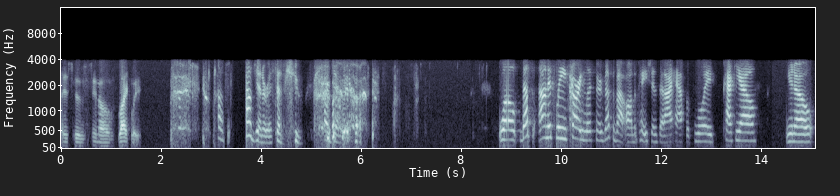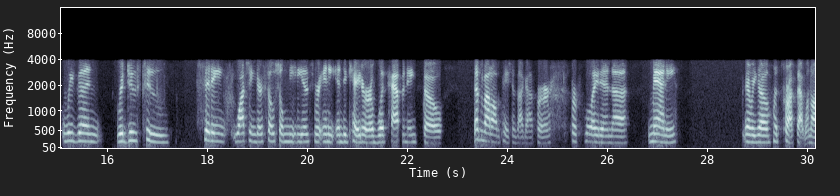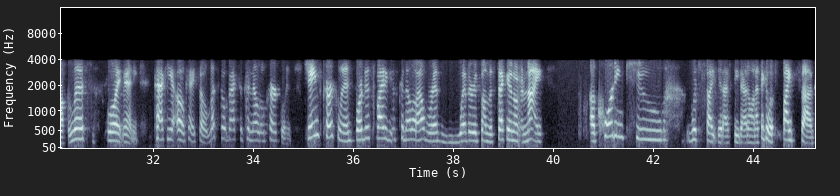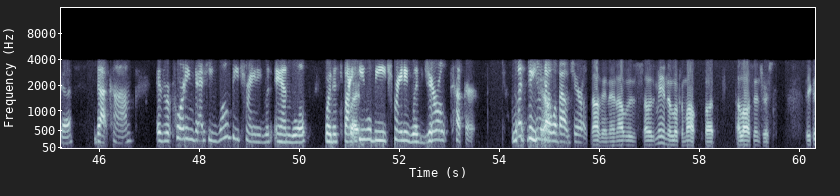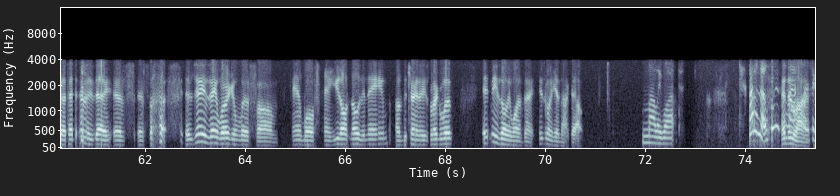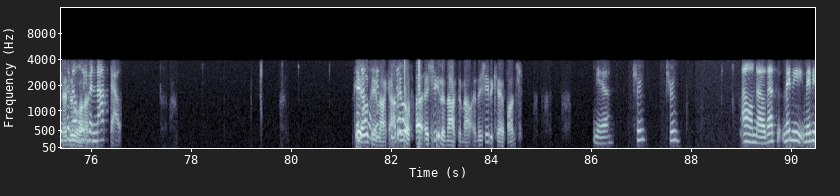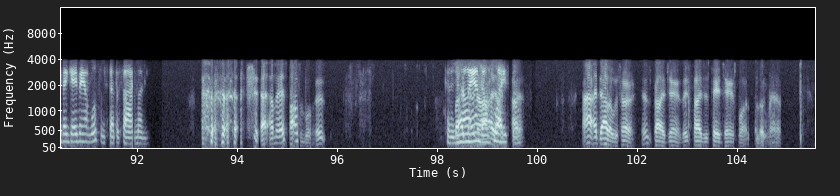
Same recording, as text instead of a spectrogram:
It's just, you know, likely. How, how generous of you. How generous. Well, that's honestly, sorry, listeners, that's about all the patience that I have for Floyd Pacquiao. You know, we've been reduced to sitting watching their social medias for any indicator of what's happening. So that's about all the patience I got for for Floyd and uh Manny. There we go. Let's cross that one off the list. Floyd Manny. Pacquiao. Okay, so let's go back to Canelo Kirkland. James Kirkland for this fight against Canelo Alvarez, whether it's on the second or the ninth, according to which site did I see that on? I think it was FightSaga.com, is reporting that he won't be training with Ann Wolfe for this fight. Right. He will be training with Gerald Tucker. What do you Yeah. know about Gerald? Nothing, and I was I was meaning to look him up, but I lost interest because at the end of the day, if if if James ain't working with um Ann Wolfe and you don't know the name of the trainer he's working with, it means only one thing: he's going to get knocked out. Molly Mollywopped. I don't know. Who's the the last line. person End Canelo even knocked out? Yeah, Canelo he'll get is- knocked out. I mean, look, uh, Ishida knocked him out, and Ishida can't punch. Yeah, true, true. I don't know. That's maybe maybe they gave Ann Wilson step aside money. I mean, it's possible. Because you know I, Ann no, don't I, play. I, so. I, I doubt it was her. It was probably James. They probably just paid James more. But look, man,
